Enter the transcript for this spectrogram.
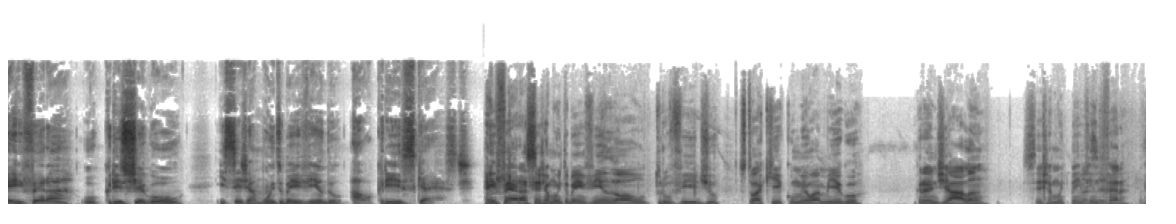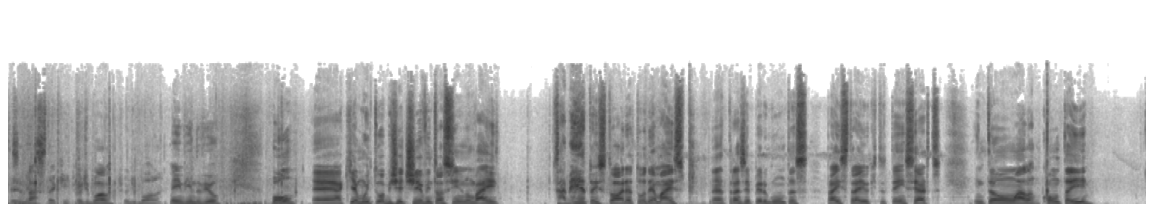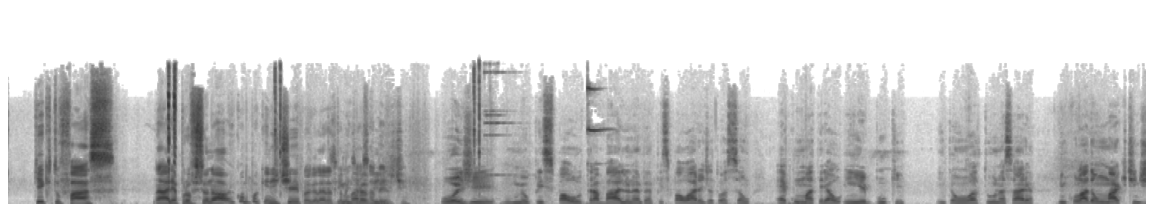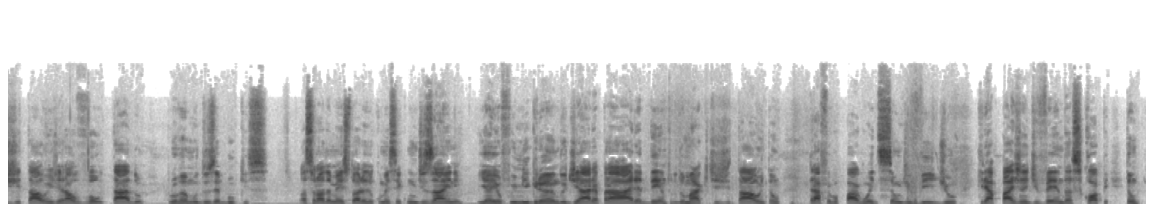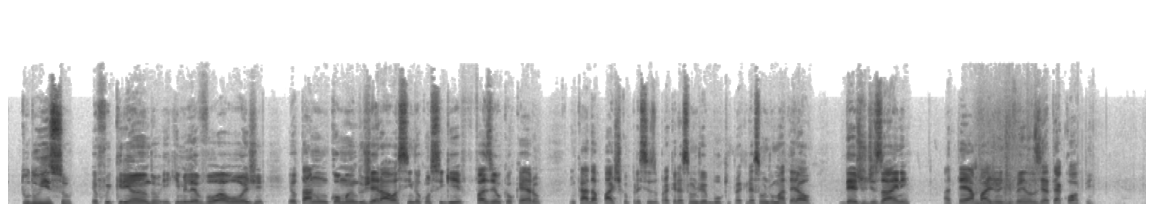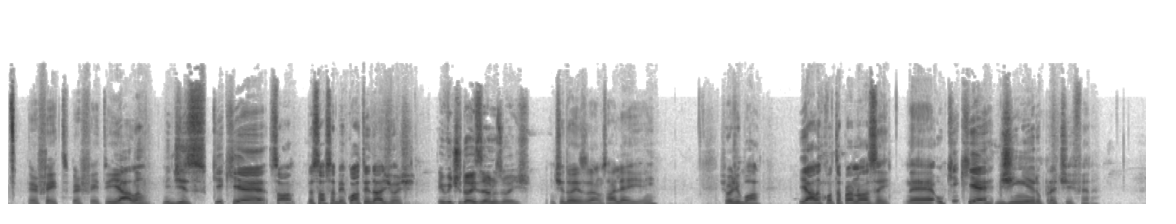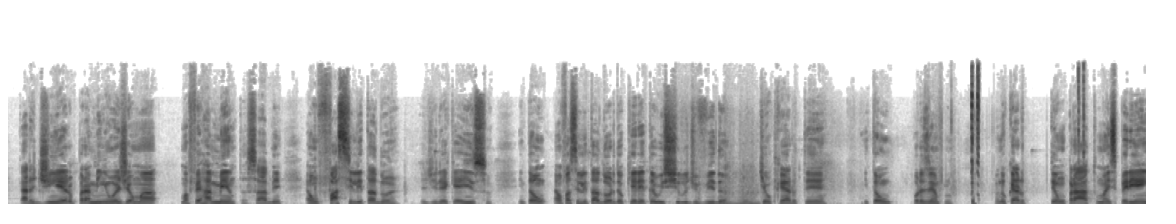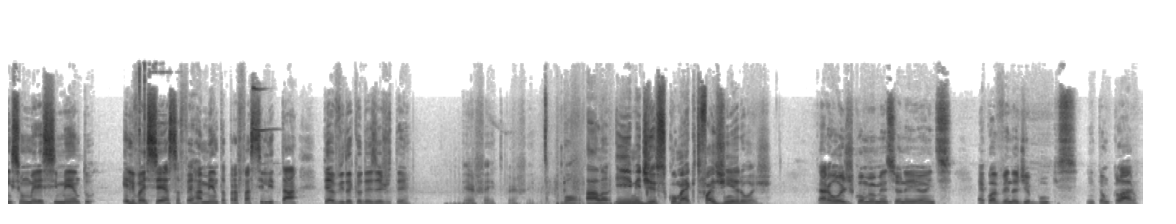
Hey fera, o Cris chegou e seja muito bem-vindo ao Cris Cast. Hey fera, seja muito bem-vindo a outro vídeo. Estou aqui com meu amigo grande Alan. Seja muito bem-vindo, fera. Prazer Como você tá? estar aqui. Show de bola? Show de bola. Bem-vindo, viu? Bom, é, aqui é muito objetivo, então assim, não vai saber a tua história toda, é mais né, trazer perguntas para extrair o que tu tem, certo? Então, Alan, conta aí o que que tu faz na área profissional e conta um pouquinho de ti aí pra galera Sim, também saber maravilha. de ti. Hoje, o meu principal trabalho, né, minha principal área de atuação é com material em e-book. Então, eu atuo nessa área vinculada a um marketing digital em geral voltado para o ramo dos e-books. Relacionado à minha história, eu comecei com design e aí eu fui migrando de área para área dentro do marketing digital. Então, tráfego pago, edição de vídeo, criar página de vendas, copy. Então, tudo isso eu fui criando e que me levou a hoje eu estar num comando geral assim de eu conseguir fazer o que eu quero em cada parte que eu preciso para criação de e-book, para criação de um material, desde o design até a página de vendas e até a copy. Perfeito, perfeito. E Alan, me diz, o que que é, só o pessoal saber, qual a tua idade hoje? Tenho 22 anos hoje. 22 anos, olha aí, hein? Show de bola. E Alan, conta pra nós aí, é, o que que é dinheiro pra ti, fera? Cara, dinheiro para mim hoje é uma, uma ferramenta, sabe? É um facilitador. Eu diria que é isso. Então, é um facilitador de eu querer ter o estilo de vida que eu quero ter. Então, por exemplo, quando eu quero ter um prato, uma experiência, um merecimento, ele vai ser essa ferramenta para facilitar ter a vida que eu desejo ter. Perfeito, perfeito. Bom, Alan, e me diz, como é que tu faz dinheiro hoje? Cara, hoje, como eu mencionei antes, é com a venda de e-books. Então, claro,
